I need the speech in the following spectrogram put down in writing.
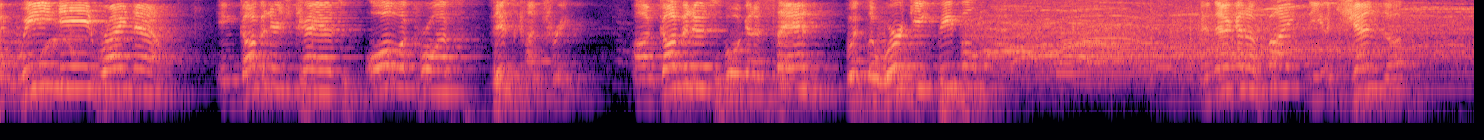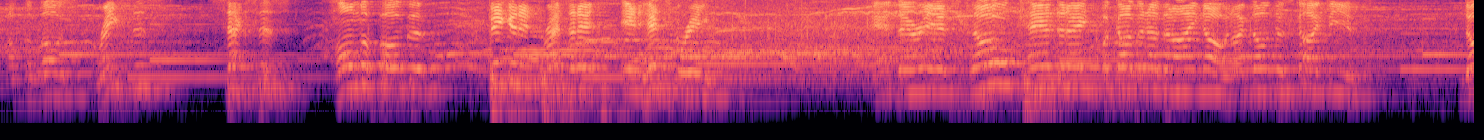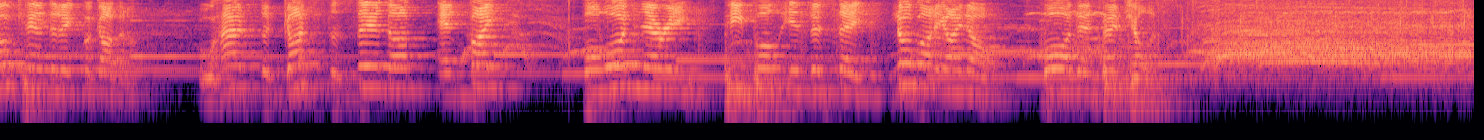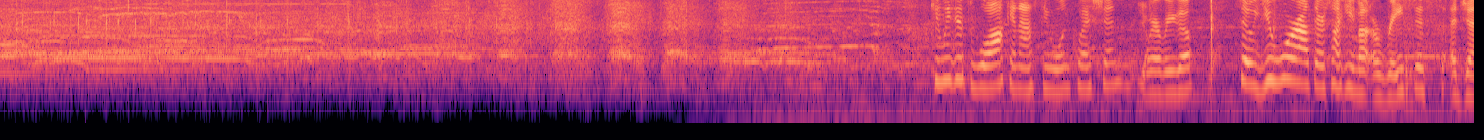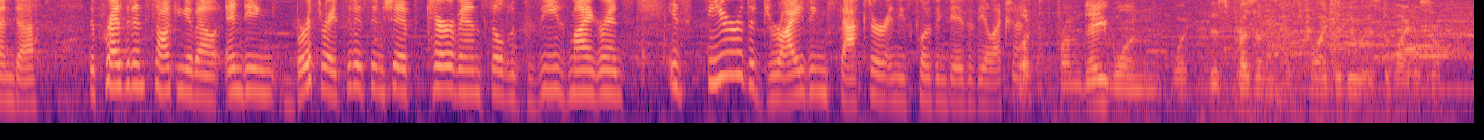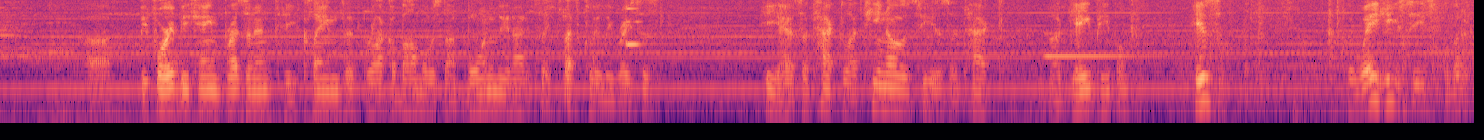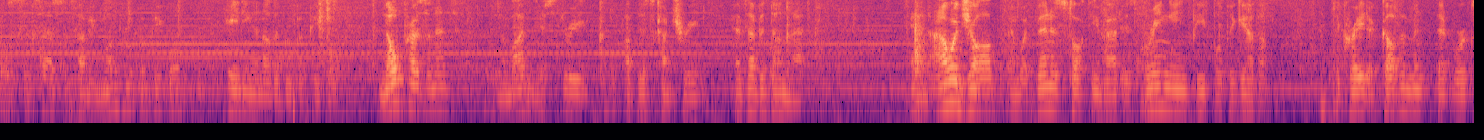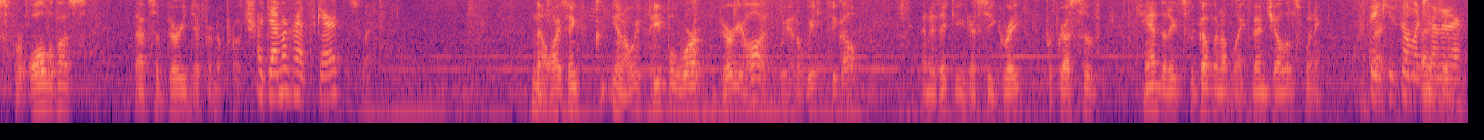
What we need right now in governor's chairs all across this country are governors who are going to stand with the working people and they're going to fight the agenda of the most racist, sexist, homophobic, bigoted president in history. And there is no candidate for governor that I know, and I've known this guy for years, no candidate for governor who has the guts to stand up and fight for ordinary people in this state. Nobody I know more than Ben Jealous. Can we just walk and ask you one question wherever you go? So you were out there talking about a racist agenda. The president's talking about ending birthright citizenship, caravans filled with diseased migrants. Is fear the driving factor in these closing days of the election? Look, from day one, what this president has tried to do is divide us up. Uh, before he became president, he claimed that Barack Obama was not born in the United States. That's clearly racist. He has attacked Latinos. He has attacked uh, gay people. His the way he sees political success is having one group of people hating another group of people. No president in the modern history of this country has ever done that. And our job, and what Ben is talking about, is bringing people together to create a government that works for all of us. That's a very different approach. Are Democrats scared? This way? No, I think, you know, if people work very hard. We had a week to go. And I think you're going to see great progressive candidates for governor like Ben Jealous winning. Thank you so much, Thank you. Senator.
